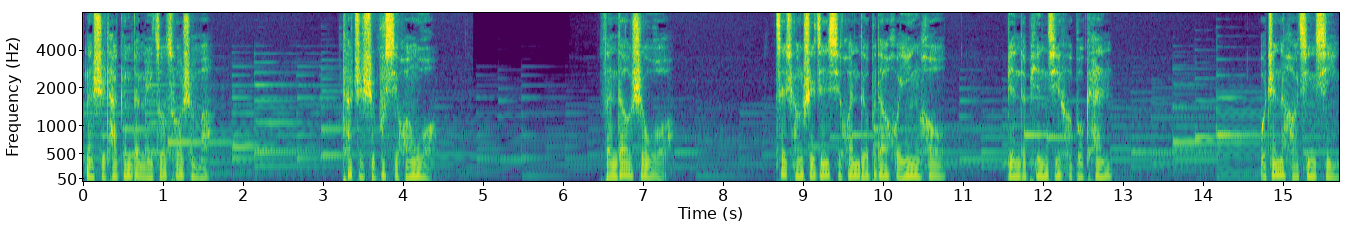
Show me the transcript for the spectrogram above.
那时他根本没做错什么，他只是不喜欢我。反倒是我，在长时间喜欢得不到回应后，变得偏激和不堪。我真的好庆幸，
